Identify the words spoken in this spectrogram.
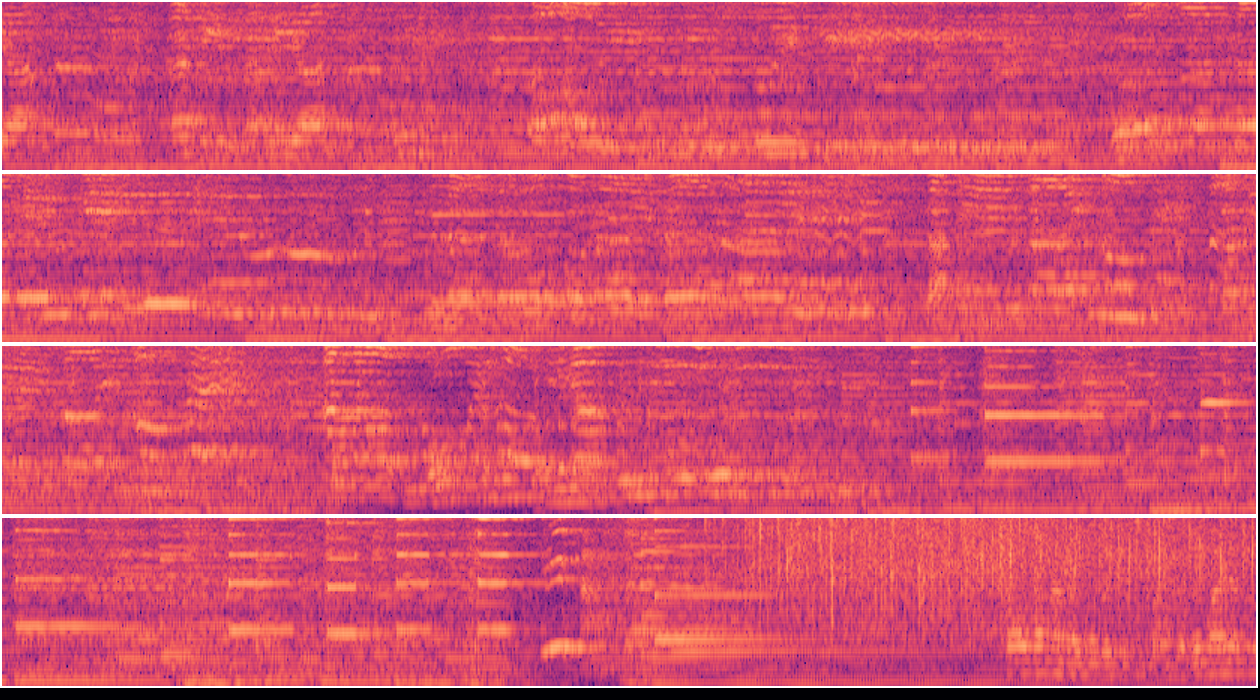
Iyana. Oh, you Muchísimas gracias.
